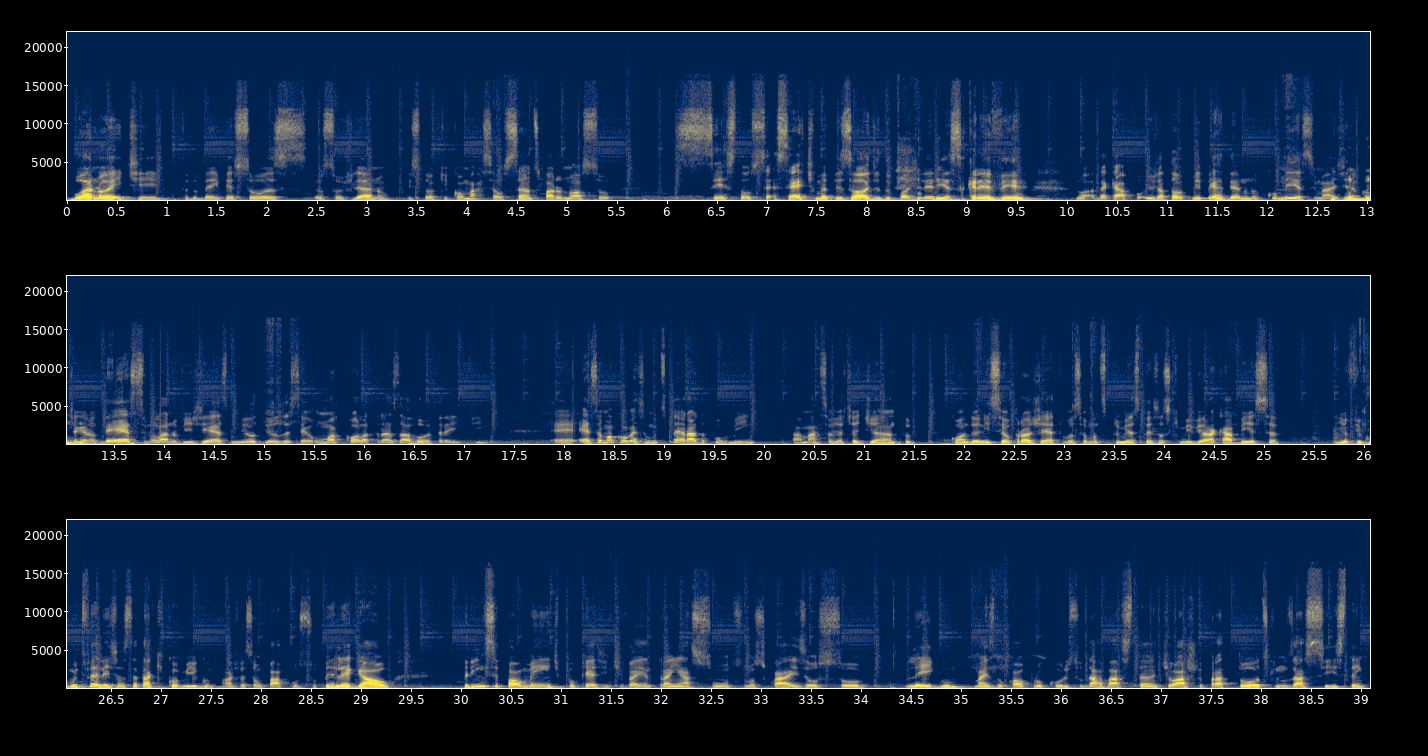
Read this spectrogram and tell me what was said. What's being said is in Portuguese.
Boa noite, tudo bem, pessoas? Eu sou Juliano, estou aqui com o Marcel Santos para o nosso sexto ou sétimo episódio do Pode Ler e Escrever. Daqui a pouco, eu já estou me perdendo no começo. Imagina quando chegar no décimo, lá no vigésimo, meu Deus, vai ser uma cola atrás da outra, enfim. É, essa é uma conversa muito esperada por mim, tá, Marcel? Já te adianto. Quando eu iniciei o projeto, você é uma das primeiras pessoas que me viu na cabeça. E eu fico muito feliz de você estar aqui comigo. Acho que vai ser um papo super legal principalmente porque a gente vai entrar em assuntos nos quais eu sou leigo, mas no qual procuro estudar bastante. Eu acho que para todos que nos assistem,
